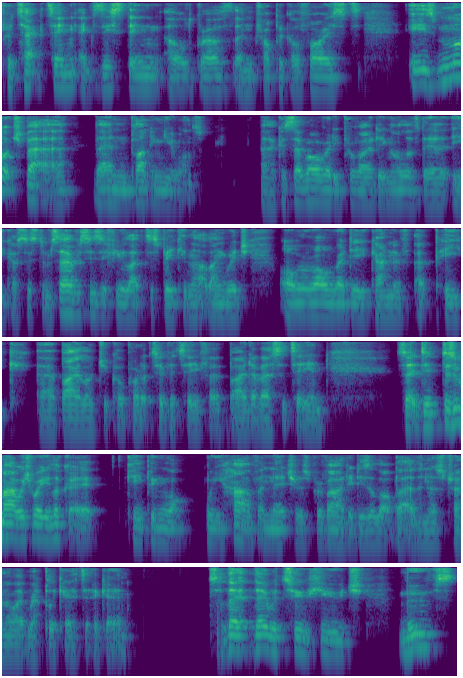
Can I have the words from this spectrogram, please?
Protecting existing old growth and tropical forests is much better than planting new ones because uh, they're already providing all of the ecosystem services, if you like to speak in that language, or we're already kind of at peak uh, biological productivity for biodiversity. And so it doesn't matter which way you look at it, keeping what we have and nature has provided is a lot better than us trying to like replicate it again. So they they were two huge moves.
